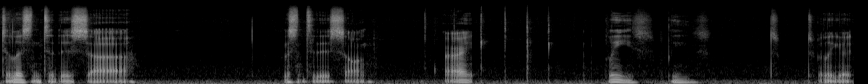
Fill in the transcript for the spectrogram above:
to listen to this uh, listen to this song. All right, please, please, it's, it's really good.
